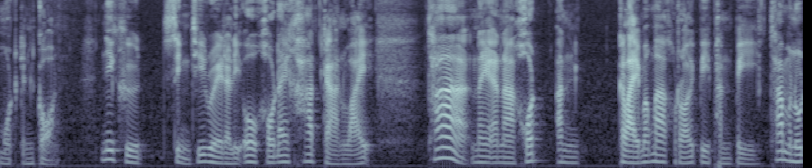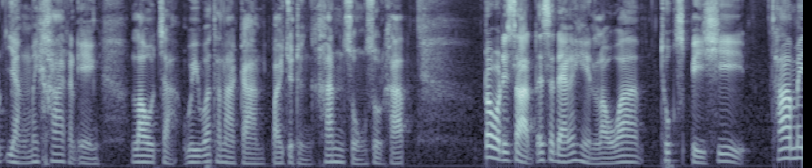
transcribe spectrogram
หมดกันก่อน นี่คือสิ่งที่เรดาริโอเขาได้คาดการไว้ ถ้าในอนาคตอันไกลมากๆร้อยปีพันปี ถ้ามนุษย์ยังไม่ฆ่ากันเอง เราจะวิวัฒนาการไปจนถึงขั้นสูงสุดครับ ประวัติศาสตร์ได้แสดงให้เห็นเราว่าทุกสปีชีส์ถ้าไม่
